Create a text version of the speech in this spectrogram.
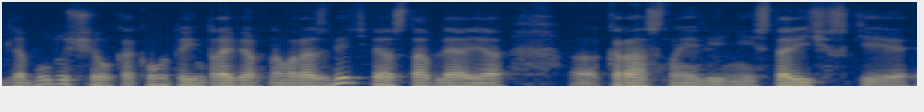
для будущего какого-то интровертного развития, оставляя э, красные линии исторические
